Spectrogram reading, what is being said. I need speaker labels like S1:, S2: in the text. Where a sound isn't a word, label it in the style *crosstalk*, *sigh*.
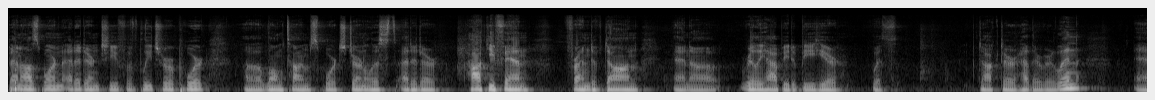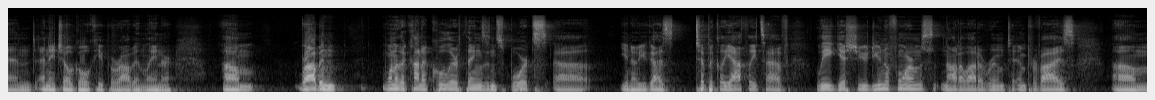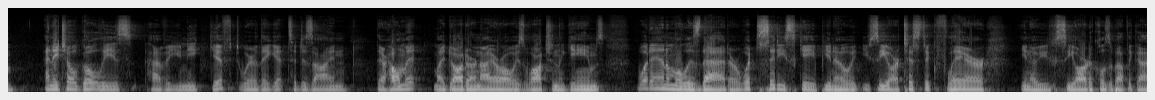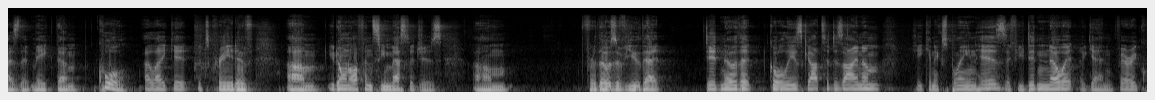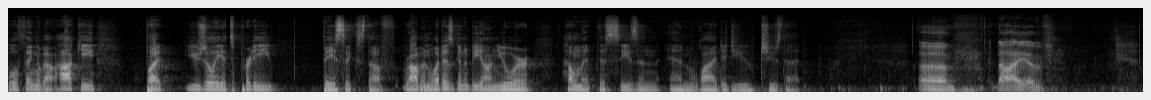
S1: Ben Osborne, editor in chief of Bleacher Report, longtime sports journalist, editor, hockey fan, friend of Don, and uh, really happy to be here with Dr. Heather Berlin and NHL goalkeeper Robin Lehner. Um, Robin, one of the kind of cooler things in sports, uh, you know, you guys typically athletes have league issued uniforms, not a lot of room to improvise. Um, NHL goalies have a unique gift where they get to design their helmet. My daughter and I are always watching the games. What animal is that? Or what cityscape? You know, you see artistic flair. You know, you see articles about the guys that make them. Cool. I like it. It's creative. Um, you don't often see messages. Um, for those of you that did know that goalies got to design them, he can explain his. If you didn't know it, again, very cool thing about hockey, but usually it's pretty basic stuff. Robin, what is going to be on your helmet this season, and why did you choose that?
S2: Um, no, I have.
